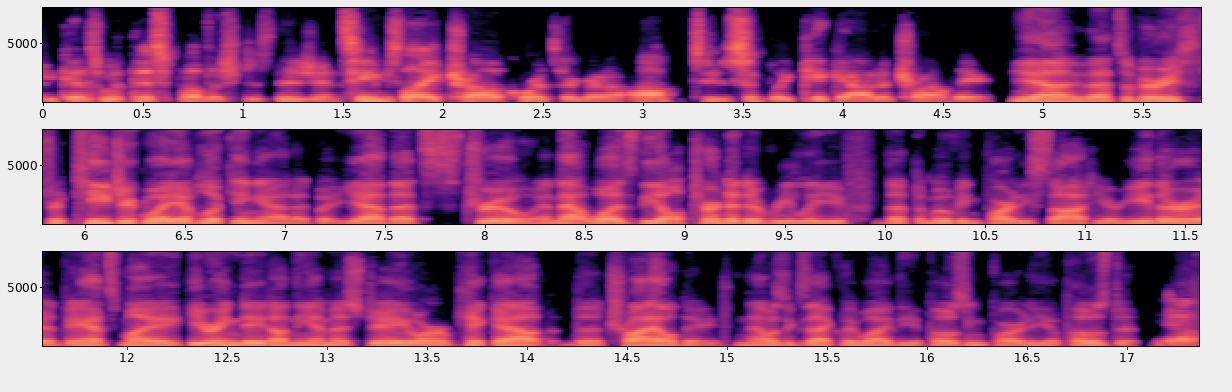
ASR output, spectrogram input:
because with this published decision, it seems like trial courts are going to opt to simply kick out a trial date. Yeah, that's a very strategic way of looking at it. But yeah, that's true. And that was the alternative relief that the moving party sought here either advance my hearing date on the MSJ or kick out the trial date. And that was exactly why the opposing party opposed it. Yeah.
